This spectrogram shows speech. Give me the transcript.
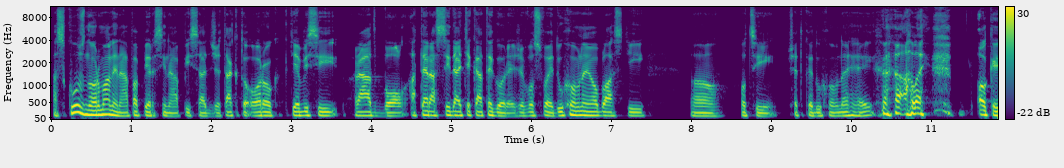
a skús normálne na papier si napísať, že takto o rok, kde by si rád bol. A teraz si dajte kategórie, že vo svojej duchovnej oblasti, uh, hoci všetko je duchovné, hej, ale OK,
